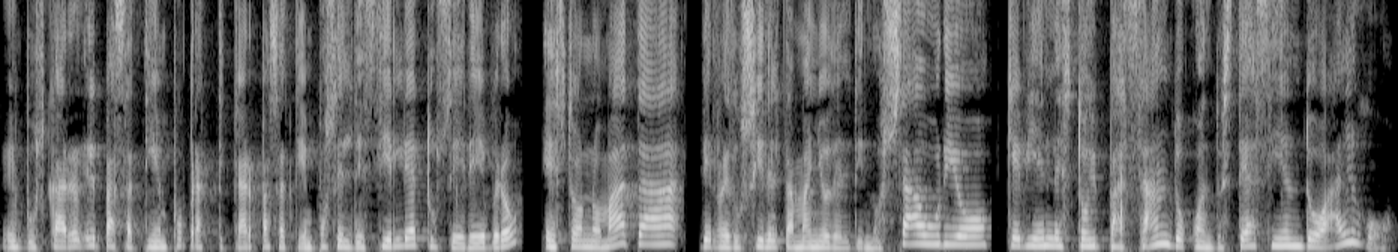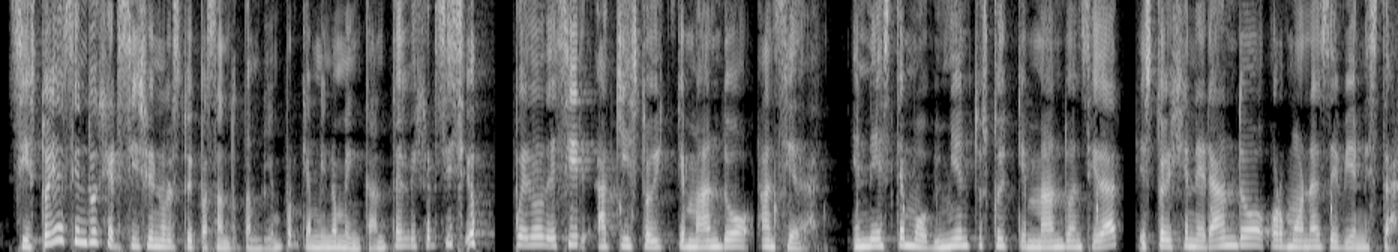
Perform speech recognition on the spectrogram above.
el buscar el pasatiempo, practicar pasatiempos, el decirle a tu cerebro esto no mata, de reducir el tamaño del dinosaurio, qué bien le estoy pasando cuando esté haciendo algo. Si estoy haciendo ejercicio y no le estoy pasando tan bien porque a mí no me encanta el ejercicio, puedo decir aquí estoy quemando ansiedad en este movimiento estoy quemando ansiedad, estoy generando hormonas de bienestar.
